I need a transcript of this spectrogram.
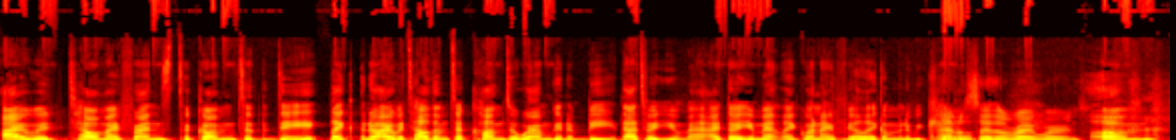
I would tell my friends to come to the date. Like, no, I would tell them to come to where I'm going to be. That's what you meant. I thought you meant like when I feel like I'm going to be I don't say the right words. um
